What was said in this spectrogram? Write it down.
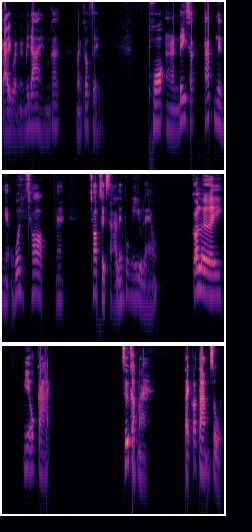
ไกลกว่านั้นไม่ได้ มันก็มันก็เฟลพออ่านได้สักแป๊บหนึ่งเนี่ยโอ้ยชอบนะชอบศึกษาเรื่องพวกนี้อยู่แล้ว ก็เลยมีโอกาส ซื้อกลับมา แต่ก็ตามสูตร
